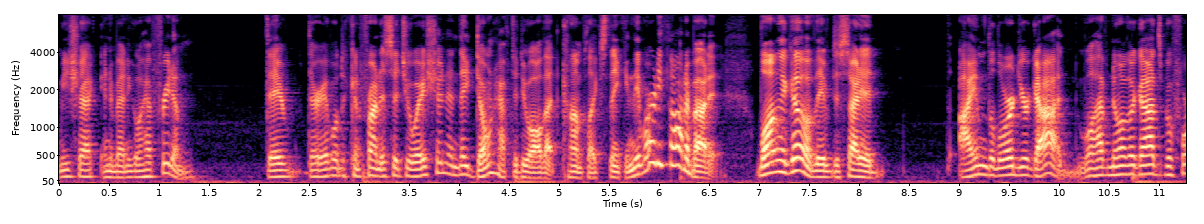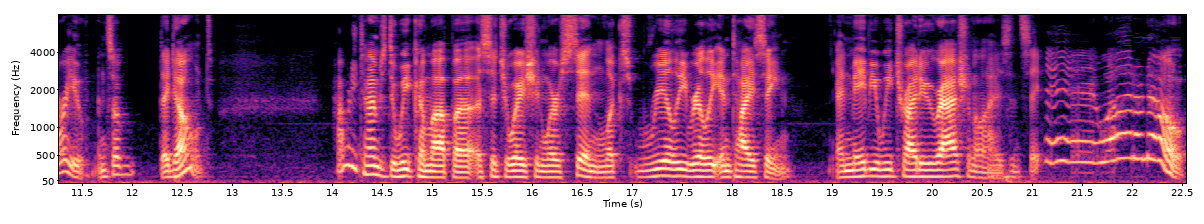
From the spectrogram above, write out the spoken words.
Meshach, and Abednego have freedom. They're, they're able to confront a situation and they don't have to do all that complex thinking. They've already thought about it. Long ago, they've decided, I am the Lord your God. We'll have no other gods before you. And so they don't. How many times do we come up a, a situation where sin looks really, really enticing? And maybe we try to rationalize and say, eh, know.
